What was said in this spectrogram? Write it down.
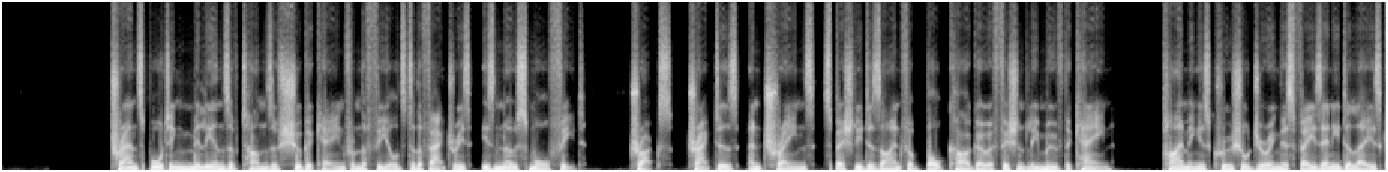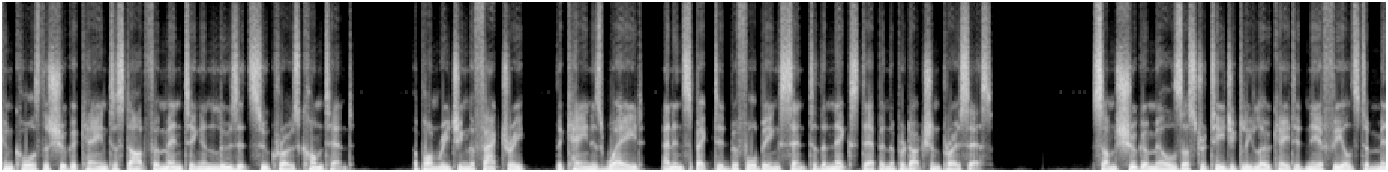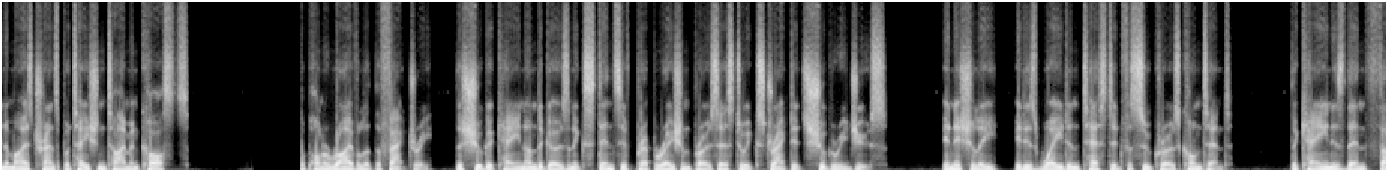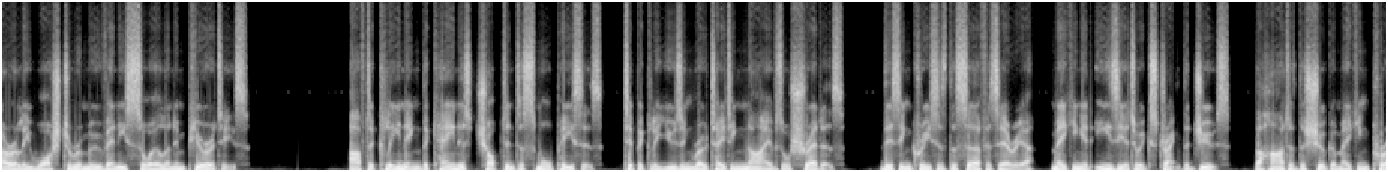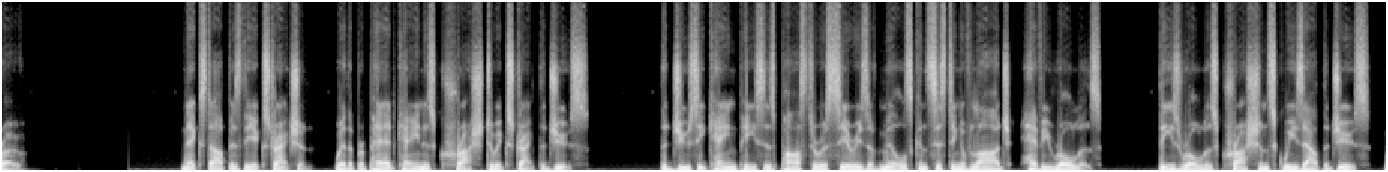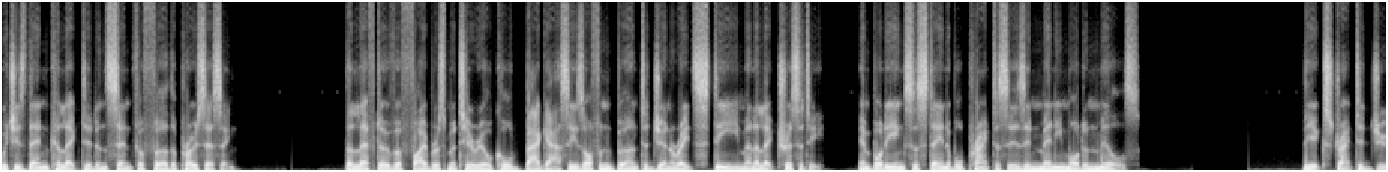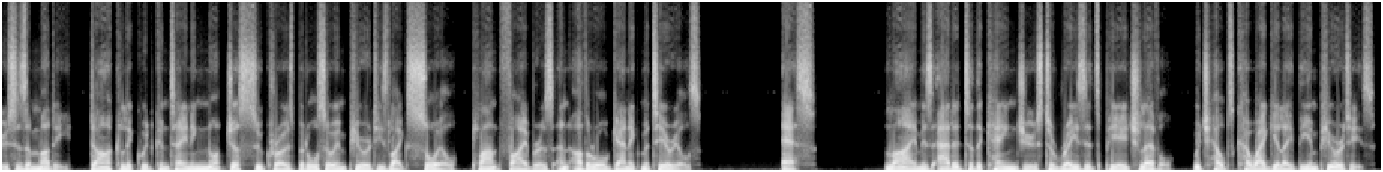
Transporting millions of tons of sugarcane from the fields to the factories is no small feat. Trucks, tractors, and trains, specially designed for bulk cargo, efficiently move the cane. Timing is crucial during this phase. Any delays can cause the sugarcane to start fermenting and lose its sucrose content. Upon reaching the factory, the cane is weighed and inspected before being sent to the next step in the production process. Some sugar mills are strategically located near fields to minimize transportation time and costs. Upon arrival at the factory, the sugar cane undergoes an extensive preparation process to extract its sugary juice. Initially, it is weighed and tested for sucrose content. The cane is then thoroughly washed to remove any soil and impurities. After cleaning, the cane is chopped into small pieces, typically using rotating knives or shredders. This increases the surface area, making it easier to extract the juice, the heart of the sugar-making pro. Next up is the extraction where the prepared cane is crushed to extract the juice. The juicy cane pieces pass through a series of mills consisting of large, heavy rollers. These rollers crush and squeeze out the juice, which is then collected and sent for further processing. The leftover fibrous material called bagasse is often burnt to generate steam and electricity, embodying sustainable practices in many modern mills. The extracted juice is a muddy, dark liquid containing not just sucrose but also impurities like soil, plant fibers, and other organic materials. S. Lime is added to the cane juice to raise its pH level, which helps coagulate the impurities.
